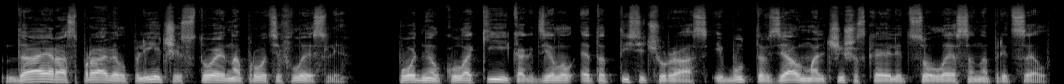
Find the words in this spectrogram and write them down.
Дай расправил плечи, стоя напротив Лесли. Поднял кулаки, как делал это тысячу раз, и будто взял мальчишеское лицо Леса на прицел.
